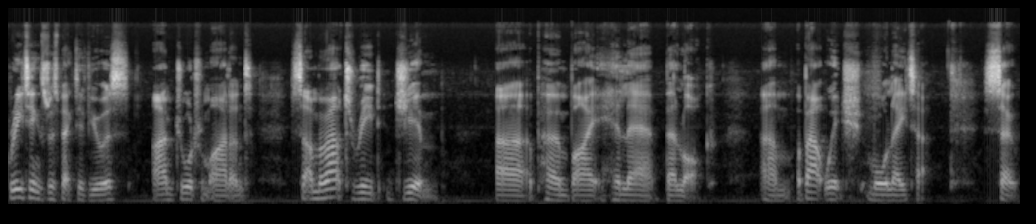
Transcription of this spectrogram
Greetings, respected viewers. I'm George from Ireland. So I'm about to read Jim, uh, a poem by Hilaire Belloc, um, about which more later. So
